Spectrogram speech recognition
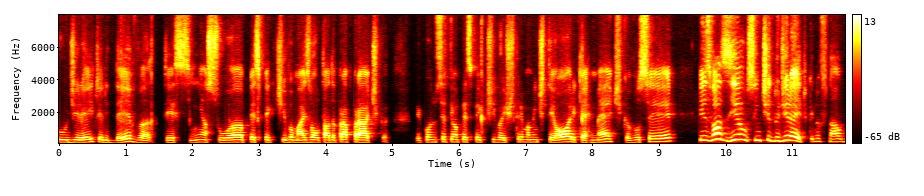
o direito ele deva ter sim a sua perspectiva mais voltada para a prática. E quando você tem uma perspectiva extremamente teórica, hermética, você esvazia o sentido do direito, que no final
